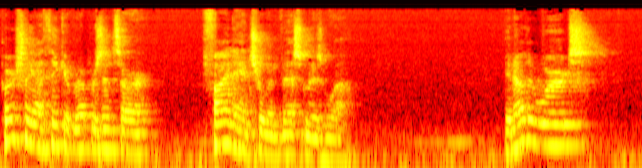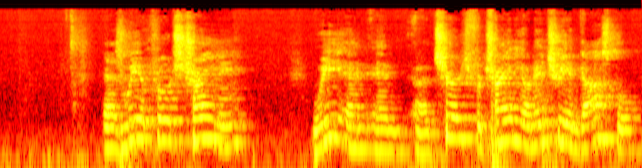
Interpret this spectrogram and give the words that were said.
personally, I think it represents our financial investment as well. In other words, as we approach training, we and, and uh, church for training on entry and gospel,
